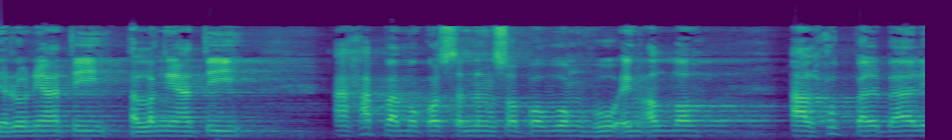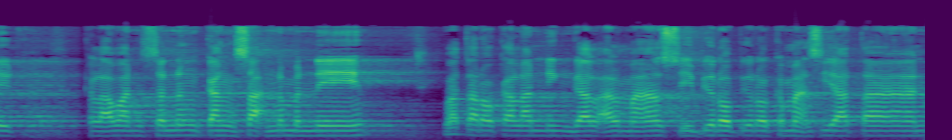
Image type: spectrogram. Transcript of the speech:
jerone ati, telenge ati, ahabba moko seneng sapa wong hu ing Allah al hubbal balik kelawan seneng kang sak nemene wa tarokalan ninggal al maasi piro-piro kemaksiatan.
